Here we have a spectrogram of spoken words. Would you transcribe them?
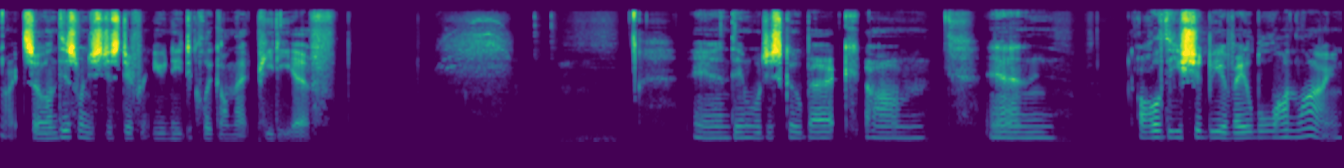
All right, so on this one is just different. You need to click on that PDF. And then we'll just go back um, and all of these should be available online.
